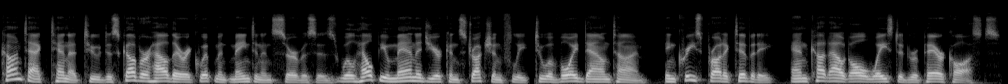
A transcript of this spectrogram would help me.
Contact Tenna to discover how their equipment maintenance services will help you manage your construction fleet to avoid downtime, increase productivity, and cut out all wasted repair costs.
